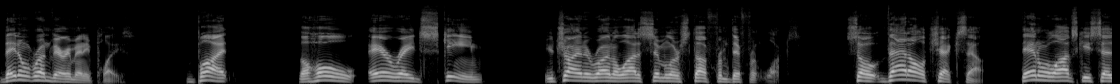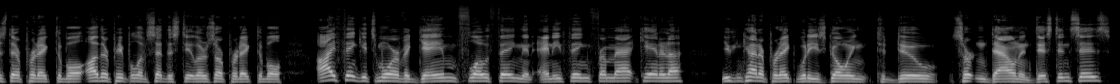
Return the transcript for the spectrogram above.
They don't run very many plays, but the whole air raid scheme, you're trying to run a lot of similar stuff from different looks. So that all checks out. Dan Orlovsky says they're predictable. Other people have said the Steelers are predictable. I think it's more of a game flow thing than anything from Matt Canada. You can kind of predict what he's going to do, certain down and distances,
